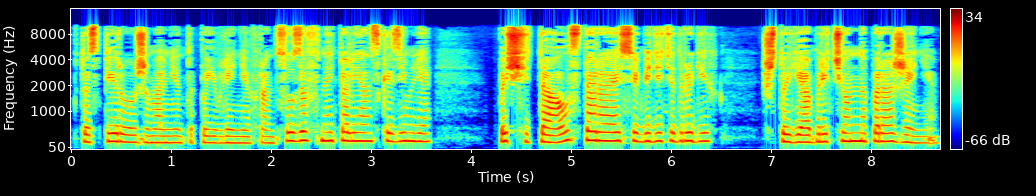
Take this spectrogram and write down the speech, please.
кто с первого же момента появления французов на итальянской земле посчитал, стараясь убедить и других, что я обречен на поражение.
